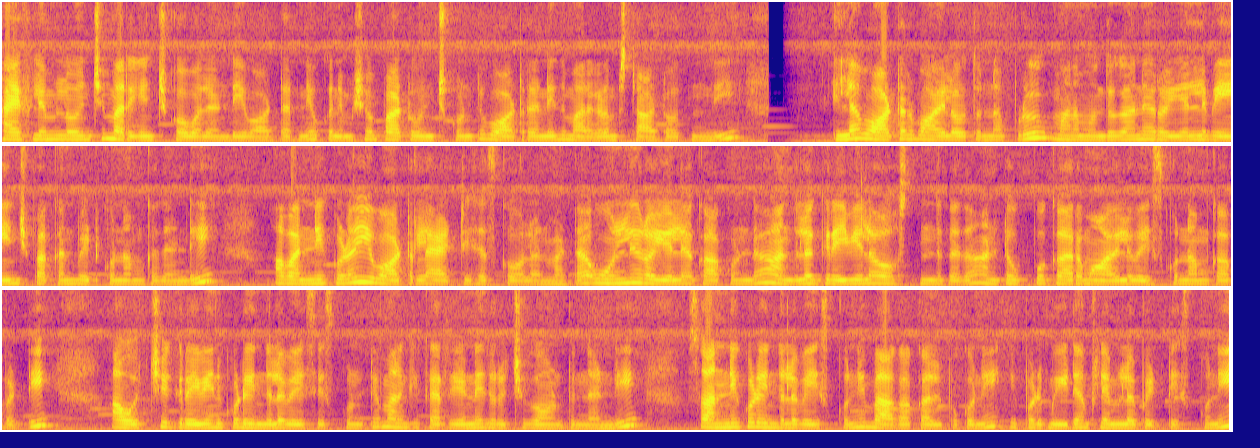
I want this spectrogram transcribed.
హై ఫ్లేమ్లో ఉంచి మరిగించుకోవాలండి వాటర్ని. ఒక నిమిషం పాటు ఉంచుకుంటే వాటర్ అనేది మరగడం స్టార్ట్ అవుతుంది. ఇలా వాటర్ బాయిల్ అవుతున్నప్పుడు మనం ముందుగానే రొయ్యల్ని వేయించి పక్కన పెట్టుకున్నాం కదండి. అవన్నీ కూడా ఈ వాటర్లో యాడ్ చేసేసుకోవాలన్నమాట. ఓన్లీ రొయ్యలే కాకుండా అందులో గ్రేవీలా వస్తుంది కదా అంటే ఉప్పు కారం ఆయిల్ వేసుకున్నాం కాబట్టి ఆ వచ్చే గ్రేవీని కూడా ఇందులో వేసేసుకుంటే మనకి కర్రీ అనేది రుచిగా ఉంటుందండి. సో అన్నీ కూడా ఇందులో వేసుకొని బాగా కలుపుకొని ఇప్పుడు మీడియం ఫ్లేమ్లో పెట్టేసుకొని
